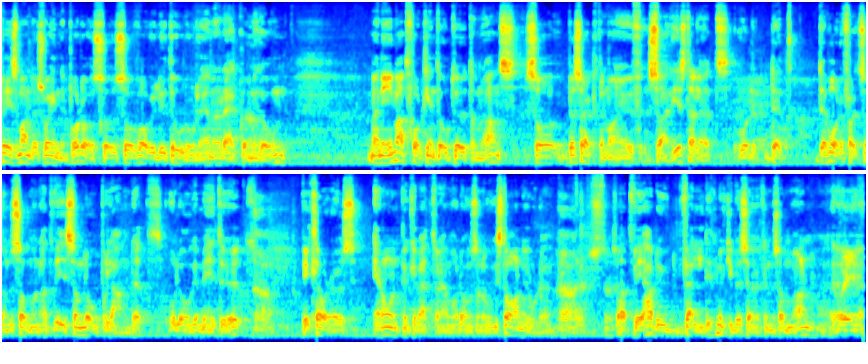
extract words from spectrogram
precis som Anders var inne på då så, så var vi lite oroliga när det här kom igång. Men i och med att folk inte åkte utomlands så besökte man ju Sverige istället. Och det, det var det faktiskt under sommaren att vi som låg på landet och låg en bit ut, ja. vi klarade oss enormt mycket bättre än vad de som låg i stan gjorde. Ja, så att vi hade ju väldigt mycket besök under sommaren. Det var ju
